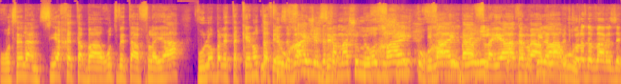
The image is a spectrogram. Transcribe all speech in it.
רוצה להנציח את הבערות ואת האפליה, והוא לא בא לתקן אותה, כי אז הוא חי מזה. לך משהו הוא מאוד חי- אישי הוא חי מהאפליה ואתה מפיל עליו את ומהבערות. כל הדבר הזה.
